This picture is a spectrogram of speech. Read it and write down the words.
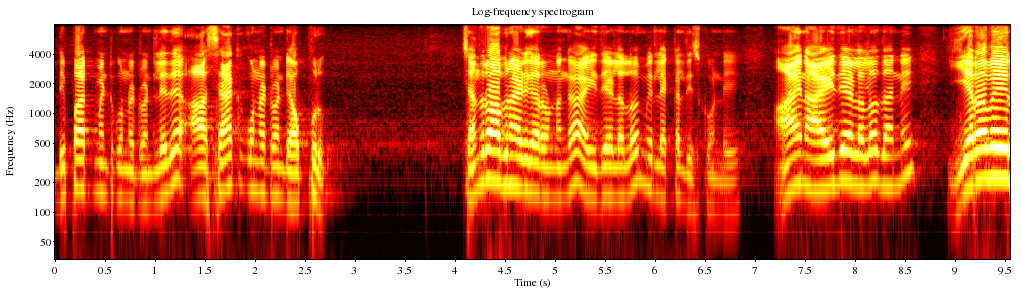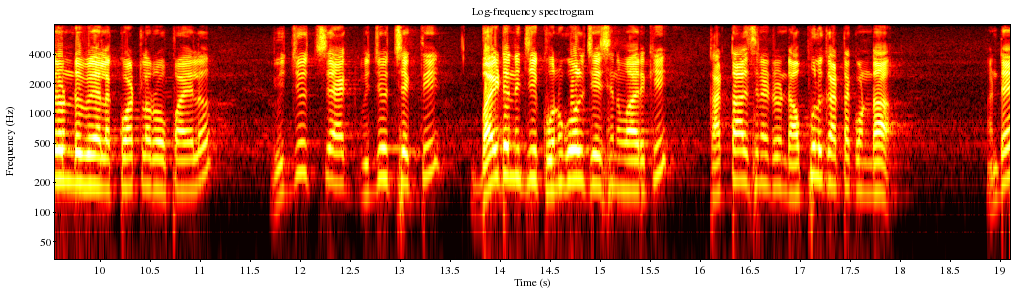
డిపార్ట్మెంట్కు ఉన్నటువంటి లేదా ఆ శాఖకు ఉన్నటువంటి అప్పులు. చంద్రబాబు నాయుడు గారు ఉండగా ఐదేళ్ళలో మీరు లెక్కలు తీసుకోండి. ఆయన ఐదేళ్ళలో దాన్ని ఇరవై రెండు వేల కోట్ల రూపాయలు విద్యుత్ శాఖ విద్యుత్ శక్తి బయట నుంచి కొనుగోలు చేసిన వారికి కట్టాల్సినటువంటి అప్పులు కట్టకుండా అంటే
